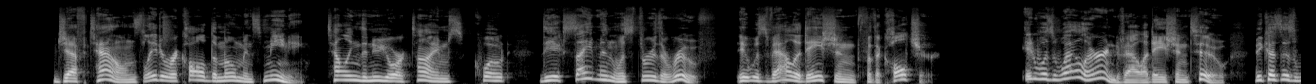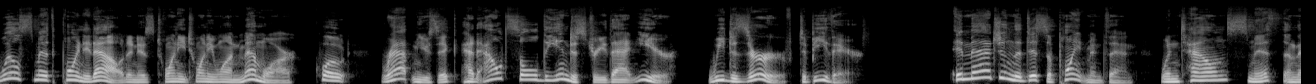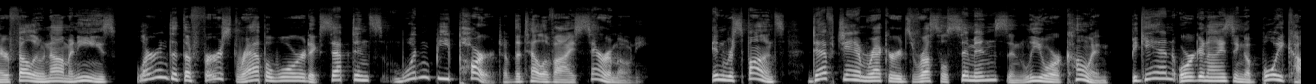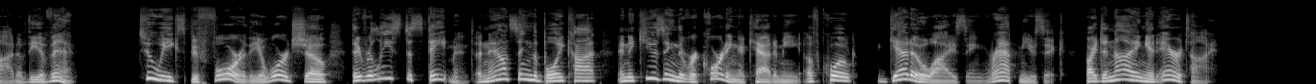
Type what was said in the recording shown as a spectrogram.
Jeff Townes later recalled the moment's meaning, telling the New York Times, quote, The excitement was through the roof. It was validation for the culture. It was well earned validation, too, because as Will Smith pointed out in his 2021 memoir, quote, rap music had outsold the industry that year. We deserved to be there. Imagine the disappointment then when Townes, Smith, and their fellow nominees learned that the first rap award acceptance wouldn't be part of the televised ceremony. In response, Def Jam Records' Russell Simmons and Lyor Cohen began organizing a boycott of the event Two weeks before the award show, they released a statement announcing the boycott and accusing the Recording Academy of, quote, ghettoizing rap music by denying it airtime.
